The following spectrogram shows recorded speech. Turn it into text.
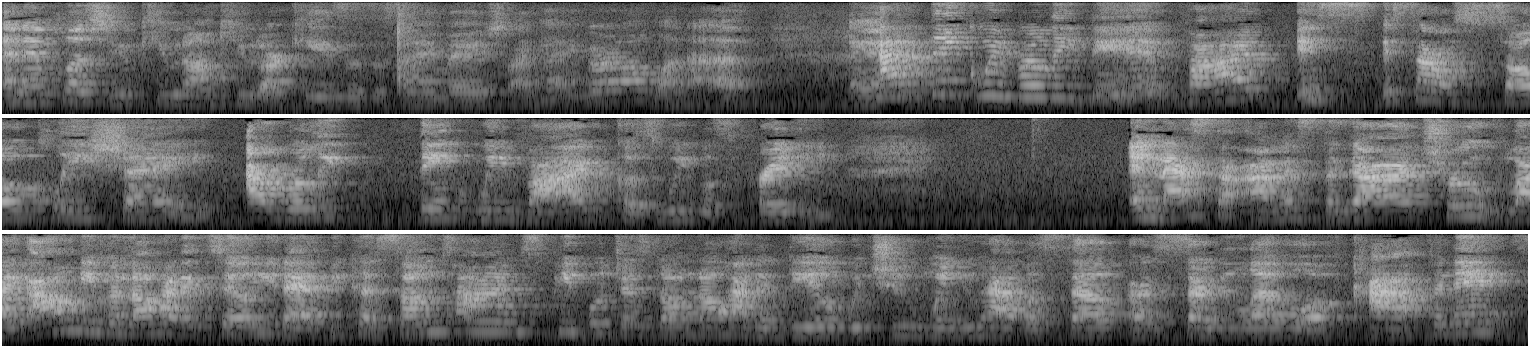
And then plus you cute, I'm cute, our kids is the same age. Like, hey girl, what up? And I think we really did vibe. It's it sounds so cliche. I really think we vibe because we was pretty. And that's the honest to God truth. Like I don't even know how to tell you that because sometimes people just don't know how to deal with you when you have a self a certain level of confidence.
